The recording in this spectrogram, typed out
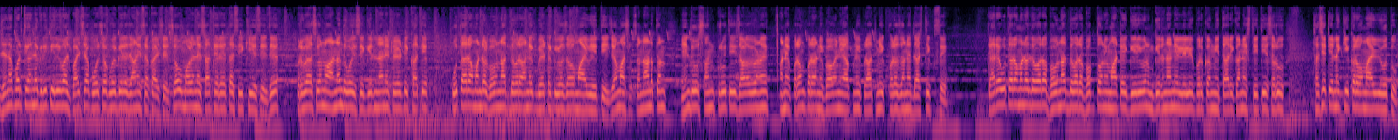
જેના પરથી અનેક રીતિ રિવાજ, ભાષા, પોષક વગેરે જાણી શકાય છે. સૌ મળીને સાથે રહેતા શીખીએ છીએ. જે પ્રવાસીઓનો આનંદ હોય છે. ગિરનારની ટ્રેટી ખાતે ઉતારા મંડળ ભવનાથ દ્વારા અનેક બેઠક યોજવામાં આવી હતી, જેમાં સનાતન, હિન્દુ, સંસ્કૃતિ, જાળવણી અને પરંપરા નિભાવવાની આપણી પ્રાથમિક ફરજ અને દાસ્તિક છે. ત્યારે ઉતારા મંડળ દ્વારા, ભવનાથ દ્વારા ભક્તોની માટે ગિરિવન ગિરનારની લીલી પરિક્રમની તારીખ અને સ્થિતિ શરૂ થશે તે નક્કી કરવામાં આવ્યું હતું.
